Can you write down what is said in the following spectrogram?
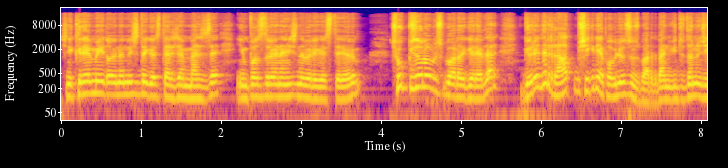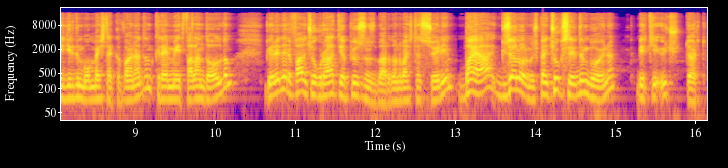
Şimdi Cremate oynanışı da göstereceğim ben size. Imposter oynanışını da böyle gösteriyorum. Çok güzel olmuş bu arada görevler. Görevleri rahat bir şekilde yapabiliyorsunuz bu arada. Ben videodan önce girdim 15 dakika falan oynadım. Cremate falan da oldum. Görevleri falan çok rahat yapıyorsunuz bu arada onu baştan söyleyeyim. Baya güzel olmuş. Ben çok sevdim bu oyunu. 1, 2, 3, 4.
